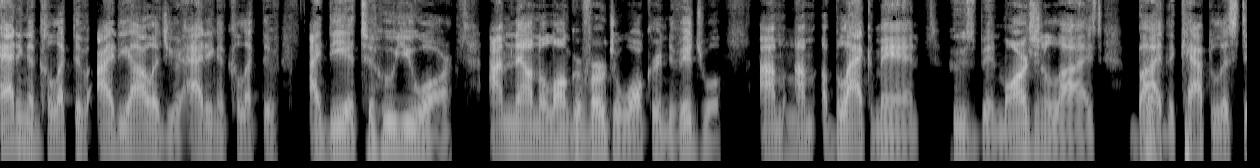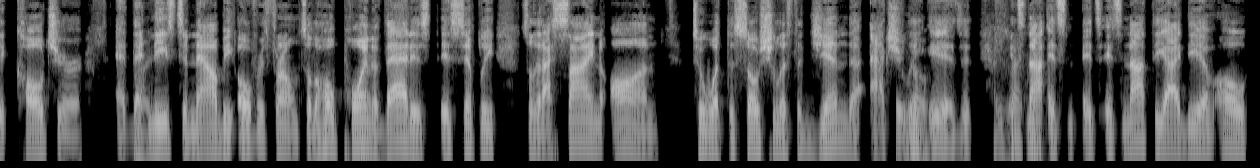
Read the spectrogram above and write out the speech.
adding a mm-hmm. collective ideology or adding a collective idea to who you are i'm now no longer virgil walker individual i'm mm-hmm. i'm a black man who's been marginalized by right. the capitalistic culture and that right. needs to now be overthrown so the whole point right. of that is is simply so that i sign on to what the socialist agenda actually is. It, exactly. It's not. It's it's it's not the idea of oh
